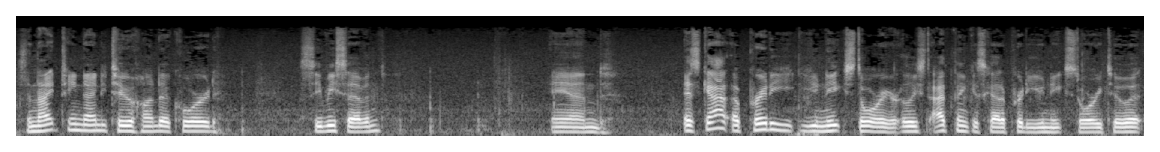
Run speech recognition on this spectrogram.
It's a 1992 Honda Accord CB7. And it's got a pretty unique story, or at least I think it's got a pretty unique story to it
